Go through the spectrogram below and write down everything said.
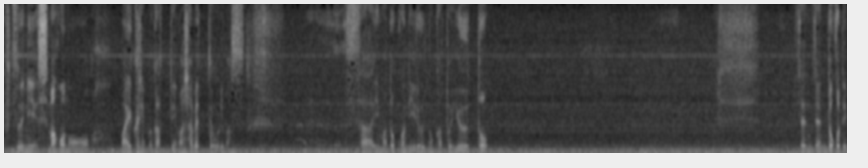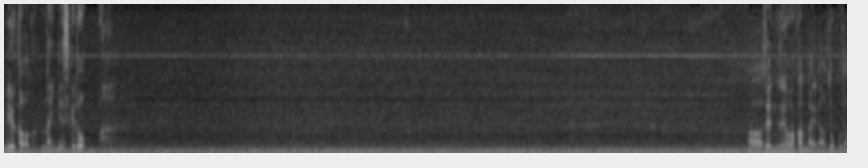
普通にスマホのマイクに向かって今喋っております。さあ今どこにいるのかというと全然どこで見るか分かんないんですけどああ全然分かんないな。どこだ？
